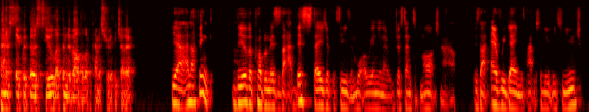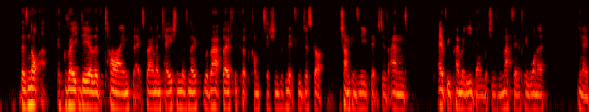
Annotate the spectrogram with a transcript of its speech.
kind of stick with those two, let them develop a little chemistry with each other. Yeah, and I think the other problem is, is that at this stage of the season, what are we in? You know, we've just entered March now. Is that every game is absolutely huge. There's not a great deal of time for experimentation. There's no without both the cup competitions. We've literally just got Champions League fixtures and every Premier League game, which is massive if we want to, you know,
